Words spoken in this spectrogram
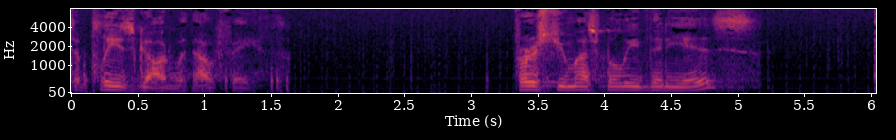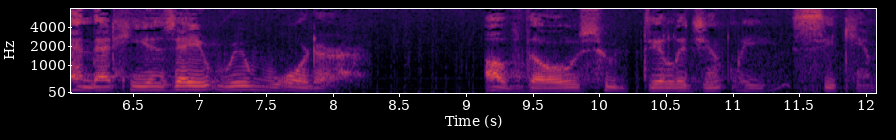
to please God without faith. First, you must believe that He is, and that He is a rewarder of those who diligently seek Him.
